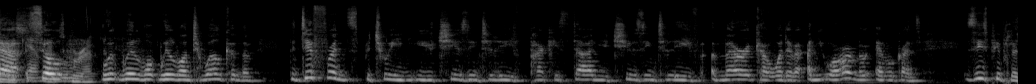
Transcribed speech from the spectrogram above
yeah, so That's correct. we- we'll we'll want to welcome them. The difference between you choosing to leave Pakistan, you choosing to leave America, whatever, and you are immigrants, is these people are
